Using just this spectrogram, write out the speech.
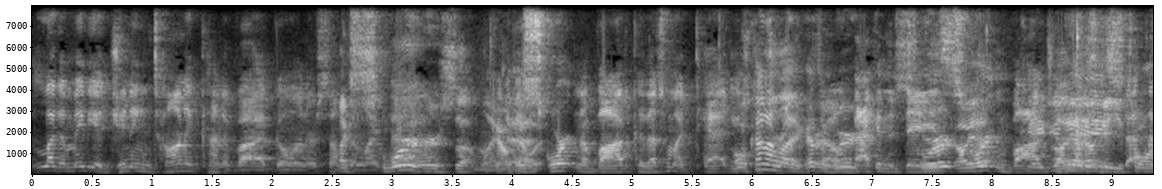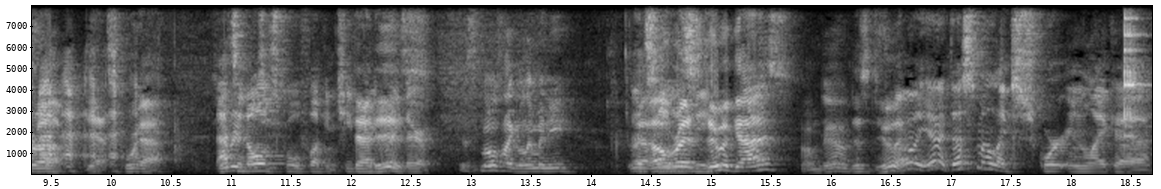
a like a maybe a gin and tonic kind of vibe going or something Like like, squirt that. or something like Okay, Like that. it. squirt in a vodka. That's what my dad used Oh, to kinda like- that's a bro, weird- back in the day. Squirt? Oh, yeah. Squirt and vodka. Oh yeah, that'll get you tore up. Yeah, squirt. Yeah. That's Every- an old school fucking cheap That is. right there. It smells like lemony. Let's oh, see, let's let's do it, guys. I'm down. Let's do it. Oh yeah, it does smell like squirting like a.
